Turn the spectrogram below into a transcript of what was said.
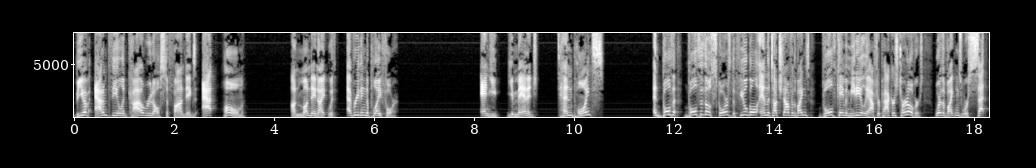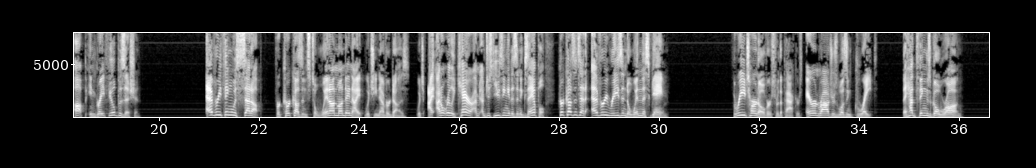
But you have Adam Thielen, Kyle Rudolph, Stefon Diggs at home on Monday night with everything to play for. And you you manage 10 points? And both both of those scores, the field goal and the touchdown for the Vikings, both came immediately after Packers turnovers, where the Vikings were set up in great field position. Everything was set up for Kirk Cousins to win on Monday night, which he never does, which I, I don't really care. I'm, I'm just using it as an example. Kirk Cousins had every reason to win this game. Three turnovers for the Packers. Aaron Rodgers wasn't great. They had things go wrong.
